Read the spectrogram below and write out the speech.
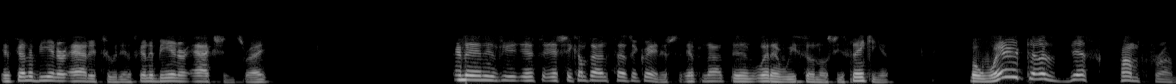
it's going to be in her attitude. It's going to be in her actions, right? And then if you, if, if she comes out and says it, great. If, if not, then whatever. We still know she's thinking it. But where does this come from?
